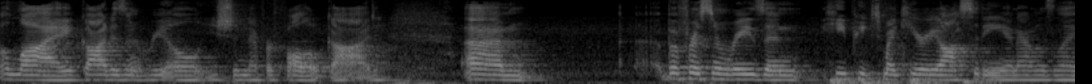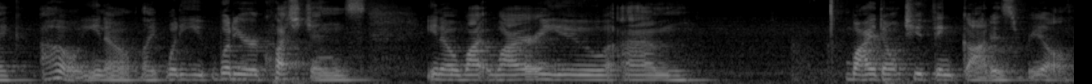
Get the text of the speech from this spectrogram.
a lie. God isn't real. You should never follow God. Um, but for some reason, he piqued my curiosity, and I was like, oh, you know, like what do you? What are your questions? You know, why why are you? Um, why don't you think God is real?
